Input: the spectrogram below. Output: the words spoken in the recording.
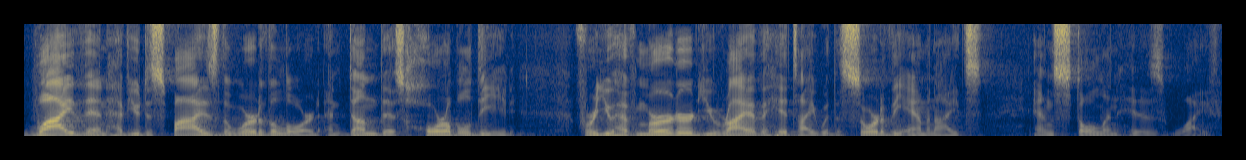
Why then have you despised the word of the Lord and done this horrible deed? For you have murdered Uriah the Hittite with the sword of the Ammonites and stolen his wife.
